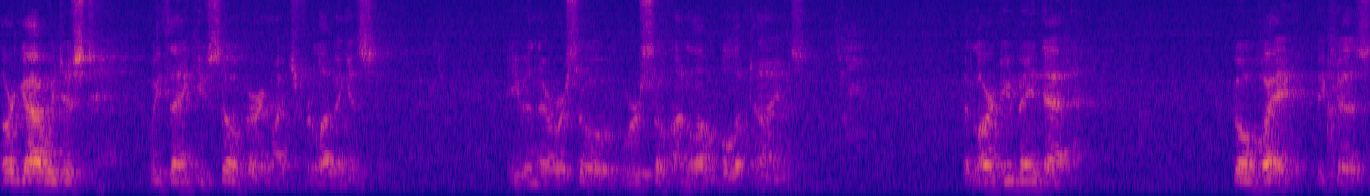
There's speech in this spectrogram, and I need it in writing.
Lord God, we just, we thank you so very much for loving us. Even though we're so, we're so unlovable at times. But Lord, you made that go away because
